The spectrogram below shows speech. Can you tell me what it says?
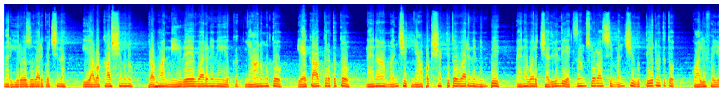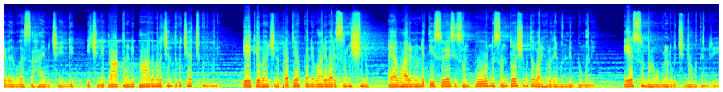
మరి ఈరోజు వారికి వచ్చిన ఈ అవకాశమును ప్రభా నీవే వారిని నీ యొక్క జ్ఞానముతో ఏకాగ్రతతో నైనా మంచి జ్ఞాపక శక్తితో వారిని నింపి నైనా వారు చదివింది ఎగ్జామ్స్లో రాసి మంచి ఉత్తీర్ణతతో క్వాలిఫై అయ్యే విధముగా సహాయం చేయండి. ఇచ్చిన ప్రార్థనని పాదముల చెంతకు చేర్చుకునిమని. ఏకీభవించిన ప్రతి ఒక్కరిని వారి వారి సమస్యను అయా వారి నుండి తీసివేసి సంపూర్ణ సంతోషముతో వారి హృదయం నింపుమని. ఏసునామములు అడుగుచున్నాము తండ్రి.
